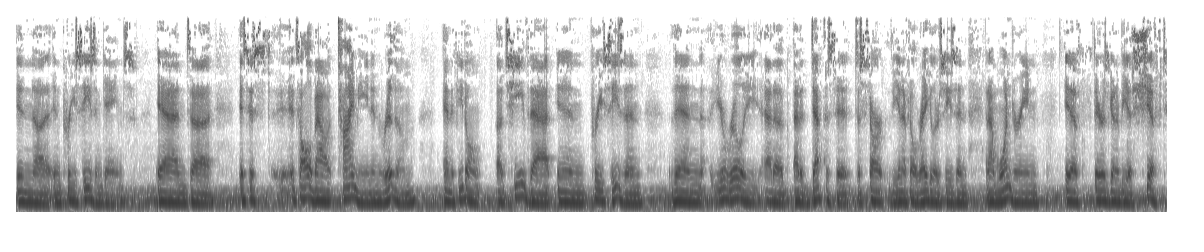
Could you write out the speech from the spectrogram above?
in uh, in preseason games, and uh, it's just it's all about timing and rhythm, and if you don't achieve that in preseason, then you're really at a at a deficit to start the NFL regular season. And I'm wondering if there's going to be a shift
